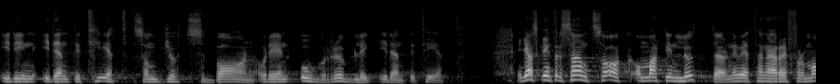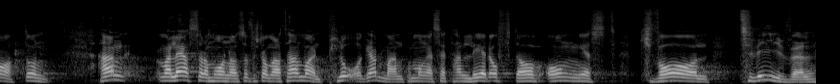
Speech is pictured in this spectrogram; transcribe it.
i din identitet som Guds barn och det är en orubblig identitet. En ganska intressant sak om Martin Luther, ni vet den här reformatorn. Han, om man läser om honom så förstår man att han var en plågad man på många sätt. Han led ofta av ångest, kval, tvivel.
